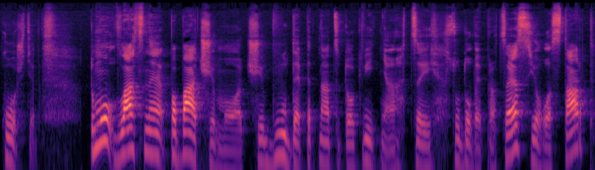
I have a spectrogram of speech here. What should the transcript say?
коштів. Тому, власне, побачимо, чи буде 15 квітня цей судовий процес, його старт,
